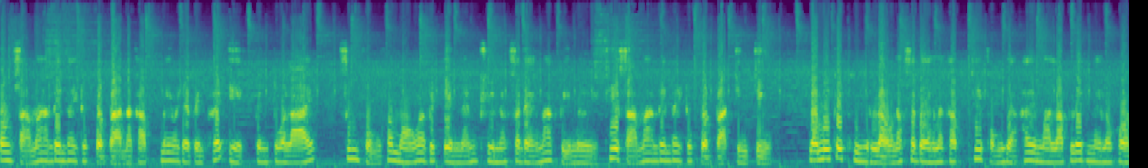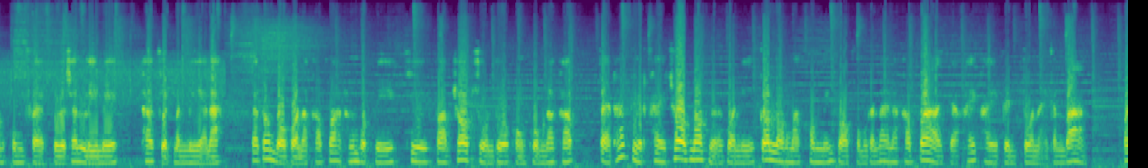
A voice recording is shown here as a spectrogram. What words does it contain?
ต้องสามารถเล่นได้ทุกบทบาทนะครับ ไม่ว่าจะเป็นพระเอกเป็นตัวร้าย ซึ่งผมก็มองว่าบิ๊กเอ็มนั้นคือนักแสดงมากฝีมือที่สามารถเล่นได้ทุกบทบาทจริง ๆ และนี่ก็คือเหล่านักแสดงนะครับ ที่ผมอยากให้มารับเล่นในละครคมแฝดเวอร์ชันรีเมคถ้าเกิดมันมีนะและต้องบอกก่อนนะครับว่าทั้งหมดนี้คือความชอบส่วนตัวของผมนะครับ แต่ถ้าเกิดใครชอบนอกเหนือกว่านี้ก็ลองมาคอมเมนต์บอกผมกันได้นะครับ ว่าอยากให้ใครเป็นตัวไหนกันบ้าง ไว้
